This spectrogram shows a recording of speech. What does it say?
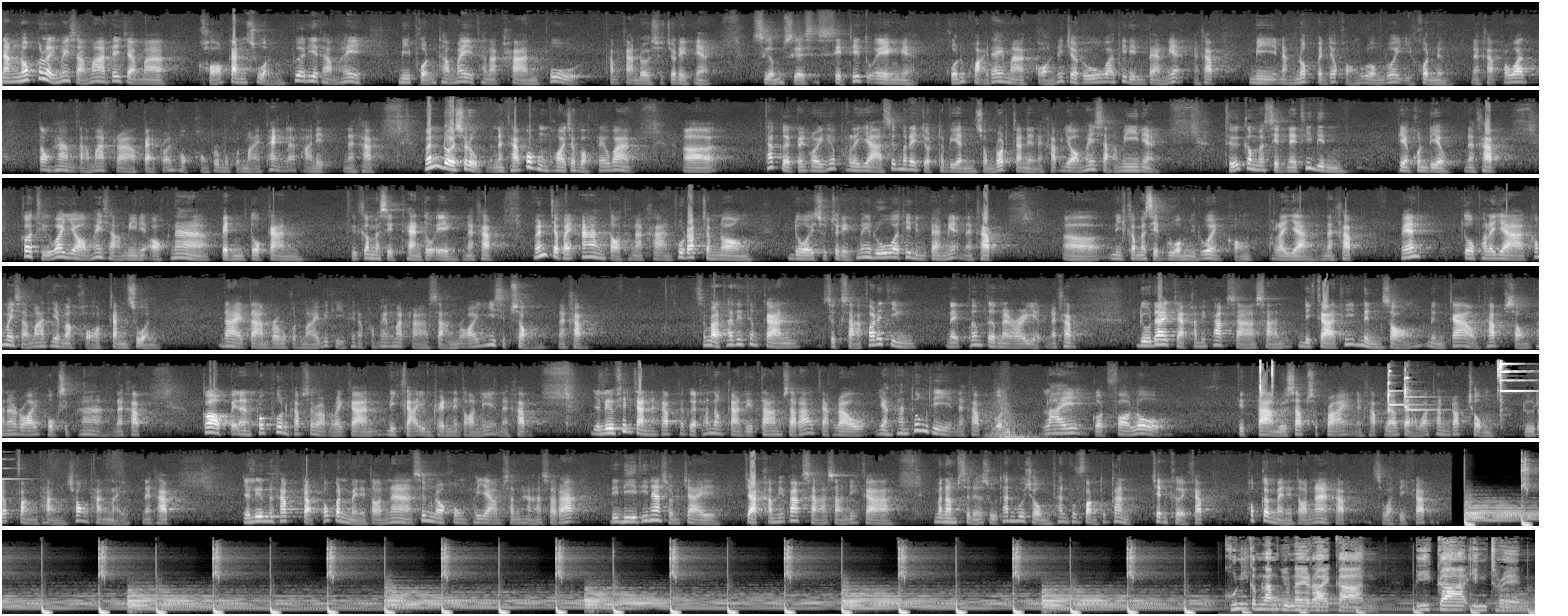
นางนกก็เลยไม่สามารถที่จะมาขอกันส่วนเพื่อที่จะทำให้มีผลทำให้ธนาคารผู้ทำการโดยสุจริตเนี่ยเสื่อมเสียสิทธิ์ที่ตัวเองเนี่ยขนขวายได้มาก่อนที่จะรู้ว่าที่ดินแปลงนี้นะครับมีนางนกเป็นเจ้าของรวมด้วยอีกคนหนึ่งนะครับ เพราะว่าต้องห้ามตามมาตรา 806 ของประมวลกฎหมายแพ่งและพาณิชย์นะครับเพราะฉะนั้นโดยสรุปนะครับก็คงพอจะบอกได้ว่า ถ้าเกิดเป็นกรณีที่ภรรยาซึ่งไม่ได้จดทะเบียนสมรสกันเนี่ยนะครับยอมให้สามีเนี่ยถือกรรมสิทธิ์ในที่ดินเพียงคนเดียวนะครับ ก็ถือว่ายอมให้สามีเนี่ยออกหน้าเป็นตัวการถือกรรมสิทธิ์แทนตัวเองนะครับเพราะฉะนั้นจะไปอ้างต่อธนาคารผู้รับจำนองโดยสุจริตไม่รู้ว่าที่ดินแปลงนี้นะครับมีกรรมสิทธิ์รวมอยู่ด้วยของภรรยานะครับเพราะฉะนั้นตัวภรรยาก็ไม่สามารถที่จะมาขอกันส่วน ได้ตามประมวลกฎหมายวิธีพิจารณาความแพ่งมาตรา 322 นะครับ สำหรับท่านที่ต้องการศึกษาข้อได้จริงในเพิ่มเติมในรายละเอียดนะครับ ดูได้จากคำพิพากษาสารดีกาที่ 1219ทับ2565 นะครับ ก็เป็นอันครบถ้วนครับสำหรับรายการดีกาอินเทรนในตอนนี้นะครับ อย่าลืมเช่นกันนะครับ ถ้าเกิดท่านต้องการติดตามสาระจากเราอย่างทันท่วงทีนะครับ กดไลค์กด Follow ติดตามหรือ Subscribe นะครับ แล้วแต่ว่าท่านรับชมหรือรับฟังทางช่องทางไหนนะครับ อย่าลืมนะครับกลับพบกันใหม่ในตอนหน้า ซึ่งเราคงพยายามสรรหาสาระ ดีๆ ที่น่าสนใจจากคำพิพากษาสารดีกามานำเสนอสู่ท่านผู้ชม ท่านผู้ฟังทุกท่านเช่นเคยครับ พบกันใหม่ในตอนหน้าครับ สวัสดีครับคุณกำลังอยู่ในรายการดีกาอินเทรนด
